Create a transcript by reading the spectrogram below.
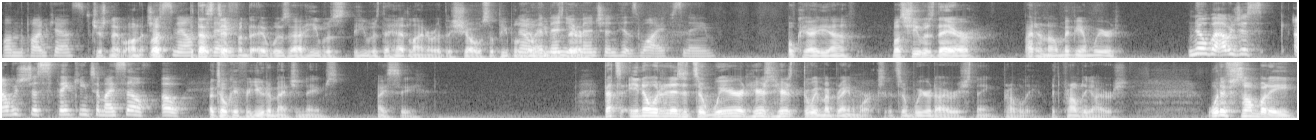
on the podcast. Just now on it. Just but, now but that's today. different. It was uh, he was he was the headliner of the show, so people No, knew he and then you mentioned his wife's name. okay, yeah. Well, she was there. I don't know. Maybe I'm weird. No, but I was just, I was just thinking to myself, oh, It's okay for you to mention names. I see. That's you know what it is. It's a weird. Here's here's the way my brain works. It's a weird Irish thing. Probably it's probably Irish. What if somebody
